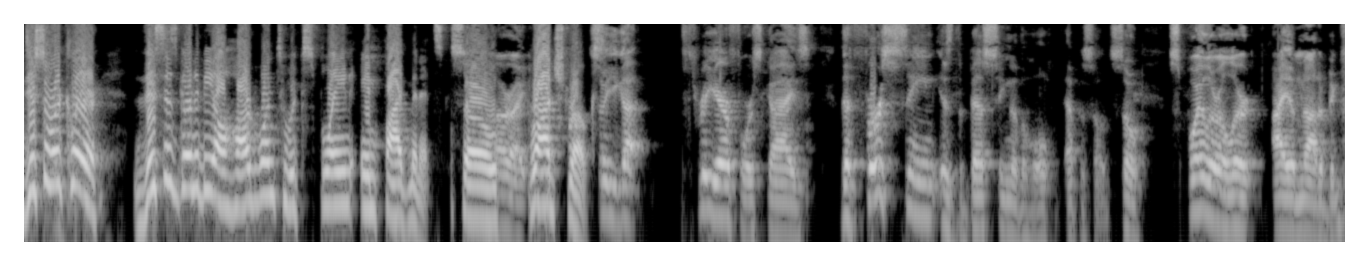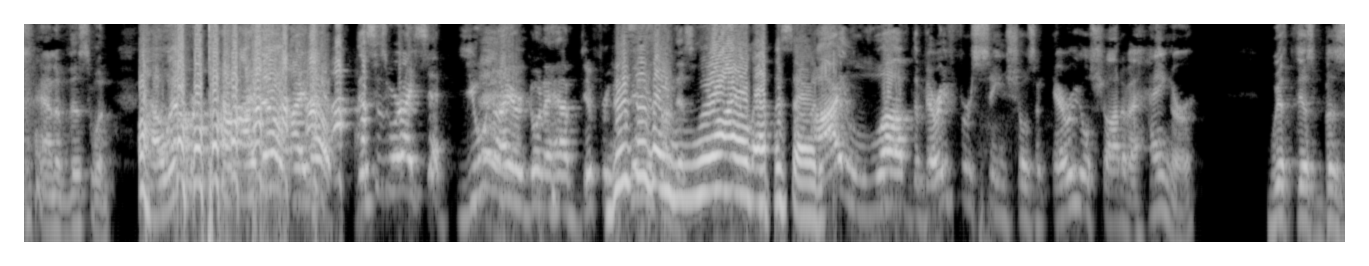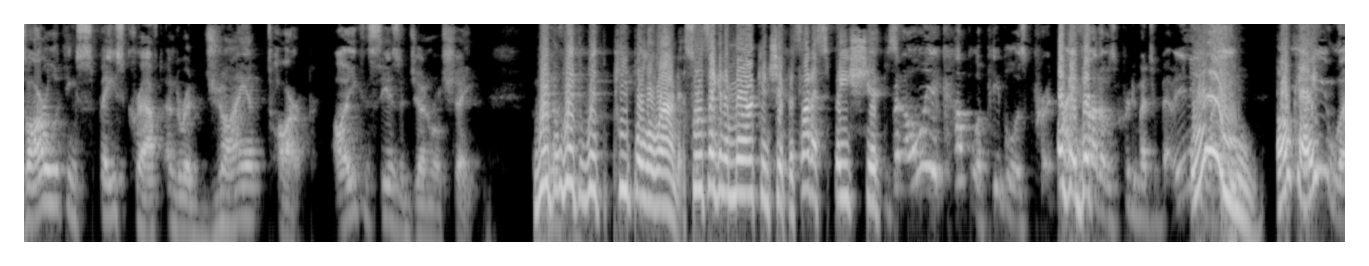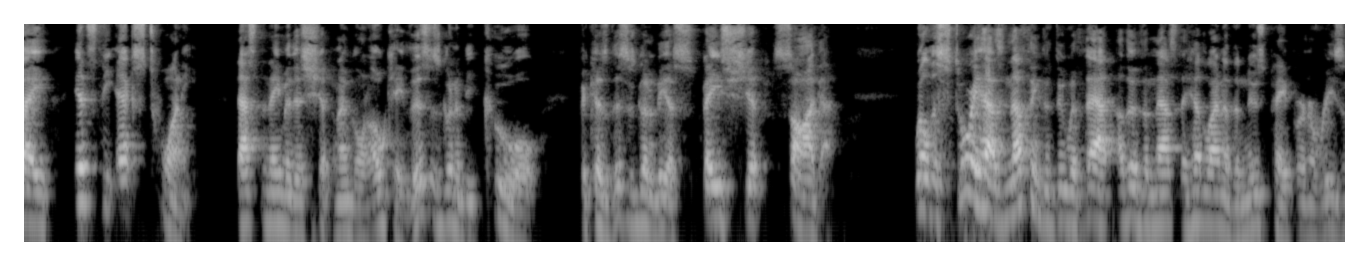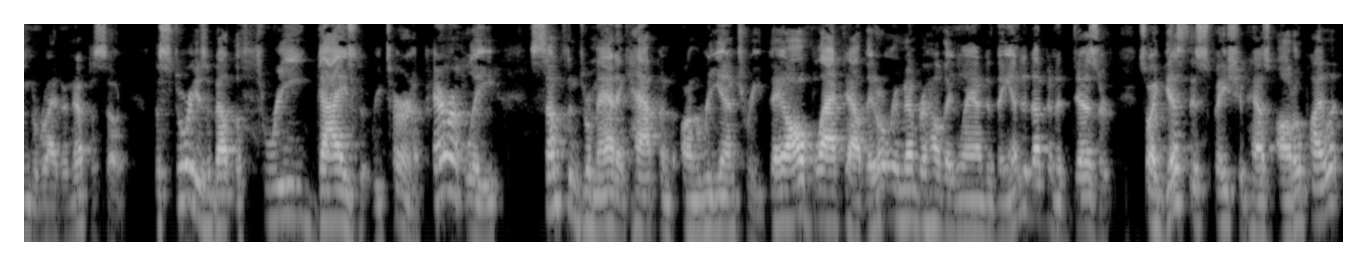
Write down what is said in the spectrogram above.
Just so we're clear, this is going to be a hard one to explain in five minutes. So, All right. broad strokes. So you got three Air Force guys. The first scene is the best scene of the whole episode. So, spoiler alert, I am not a big fan of this one. Oh. However, I know, I know. This is where I said you and I are going to have different. this is a this. wild episode. I love the very first scene shows an aerial shot of a hangar with this bizarre looking spacecraft under a giant tarp. All you can see is a general shape. with with with people around it. So it's like an American ship. It's not a spaceship. But only a couple of people is pretty. Okay, I but- thought it was pretty much about. Anyway, Ooh, okay. Anyway, it's the X 20. That's the name of this ship. And I'm going, okay, this is going to be cool because this is going to be a spaceship saga. Well, the story has nothing to do with that other than that's the headline of the newspaper and a reason to write an episode. The story is about the three guys that return. Apparently, something dramatic happened on reentry. They all blacked out. They don't remember how they landed. They ended up in a desert. So I guess this spaceship has autopilot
